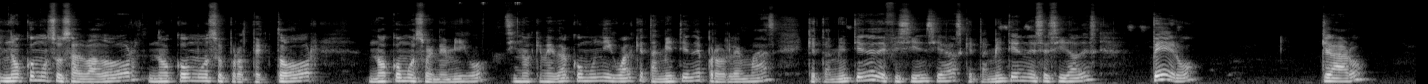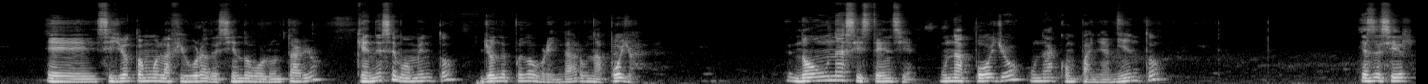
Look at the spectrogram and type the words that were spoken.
No como su salvador, no como su protector, no como su enemigo, sino que me vea como un igual que también tiene problemas, que también tiene deficiencias, que también tiene necesidades, pero, claro, eh, si yo tomo la figura de siendo voluntario, que en ese momento yo le puedo brindar un apoyo. No una asistencia, un apoyo, un acompañamiento. Es decir,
